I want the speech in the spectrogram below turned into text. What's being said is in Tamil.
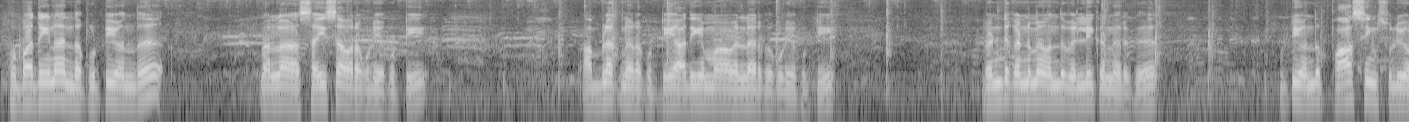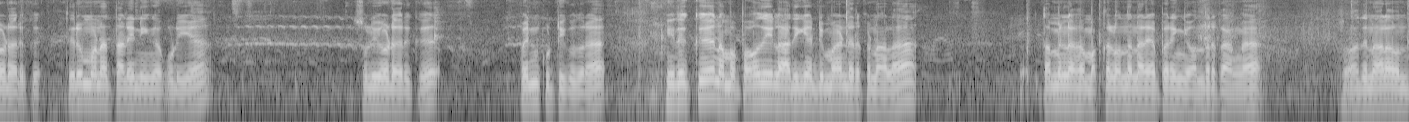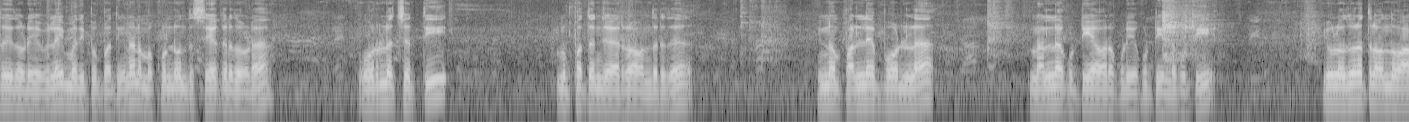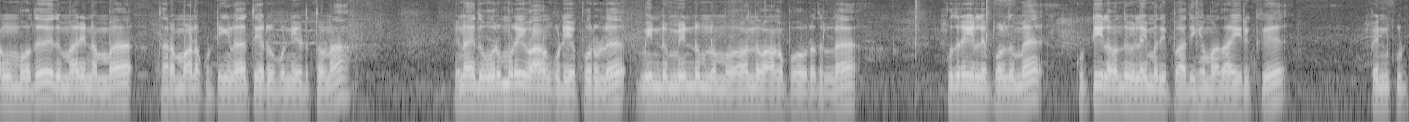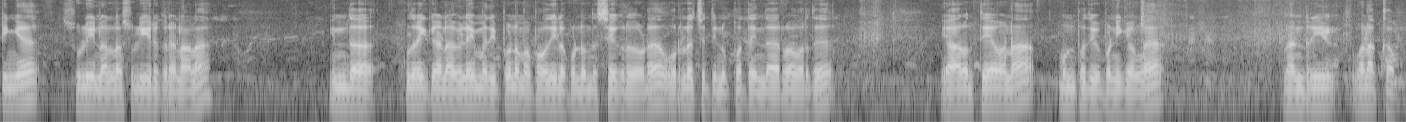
இப்போ பார்த்தீங்கன்னா இந்த குட்டி வந்து நல்லா சைஸாக வரக்கூடிய குட்டி. அப்ளக் நிற குட்டி அதிகமாக வெள்ளை இருக்கக்கூடிய குட்டி. ரெண்டு கண்ணுமே வந்து வெள்ளி கண் இருக்குது குட்டி வந்து பாசிங் சுழியோடு இருக்குது திருமண தடை நீங்கக்கூடிய சுழியோடு இருக்குது பெண் குட்டி குதிரை. இதுக்கு நம்ம பகுதியில் அதிக டிமாண்ட் இருக்கனால தமிழக மக்கள் வந்து நிறைய பேர் இங்கே வந்திருக்காங்க. ஸோ அதனால வந்து இதோடைய விலை மதிப்பு பார்த்திங்கன்னா நம்ம கொண்டு வந்து சேர்க்குறதோட ஒரு லட்சத்தி முப்பத்தஞ்சாயிரரூவா வந்துடுது இன்னும் பல்லே போடல. நல்ல குட்டியாக வரக்கூடிய குட்டி இந்த குட்டி. இவ்வளோ தூரத்தில் வந்து வாங்கும்போது இது மாதிரி நம்ம தரமான குட்டிங்களை தேர்வு பண்ணி எடுத்தோன்னா ஏன்னா இது ஒரு முறை வாங்கக்கூடிய பொருள். மீண்டும் மீண்டும் நம்ம வந்து வாங்க போகிறதில்ல குதிரைகள் எப்பொழுதுமே குட்டியில் வந்து விலை மதிப்பு அதிகமாக தான் இருக்குது பெண் குட்டிங்க சுழி நல்லா சுழி இருக்கிறனால இந்த குதிரைக்கான விலை மதிப்பு நம்ம பகுதியில் கொண்டு வந்து சேர்க்குறதோட ஒரு லட்சத்தி முப்பத்தைந்தாயிரரூபா வருது. யாரும் தேவைன்னா முன்பதிவு பண்ணிக்கோங்க. நன்றி வணக்கம்.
